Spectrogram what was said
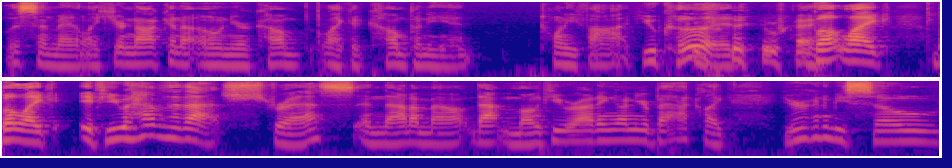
listen, man, like you're not going to own your comp like a company at 25. You could, Right. but like, but like, if you have that stress and that amount, that monkey riding on your back, like you're going to be so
